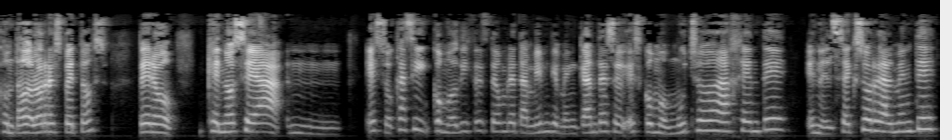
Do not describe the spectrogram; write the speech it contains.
con todos los respetos, pero que no sea mm, eso, casi como dice este hombre también, que me encanta, es, es como mucha gente en el sexo realmente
